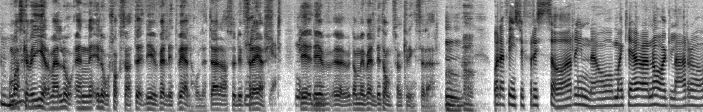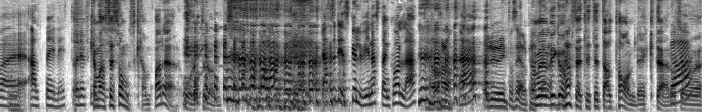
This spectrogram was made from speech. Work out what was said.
Då. Och man ska väl ge dem en, lo- en eloge också att det, det är väldigt välhållet där. Alltså det är fräscht. Det, det är, eh, de är väldigt om sig omkring sig där. Och där finns ju frisör inne och man kan göra naglar och eh, allt möjligt. Och det finns Kan man ju- säsongskampa där året runt? Alltså det skulle vi nästan kolla. är du intresserad Ja, Peter? men bygga upp ett litet altandäck där och Ja. så eh,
